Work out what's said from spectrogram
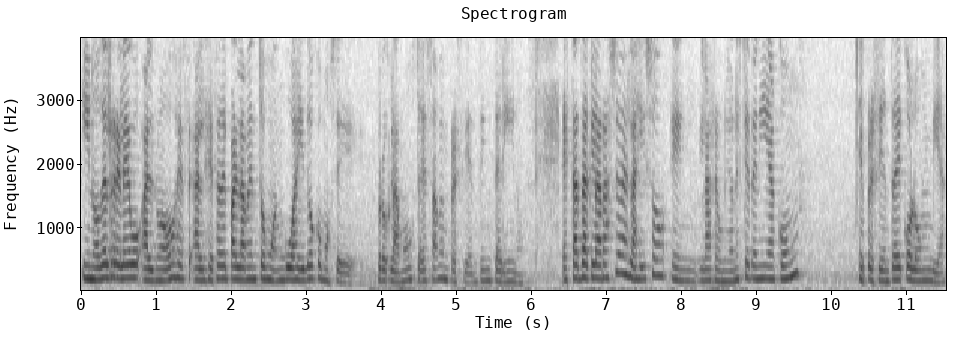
y no del relevo al nuevo jefe, al jefe del Parlamento Juan Guaidó como se proclamó, ustedes saben, presidente interino. Estas declaraciones las hizo en las reuniones que tenía con el presidente de Colombia.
